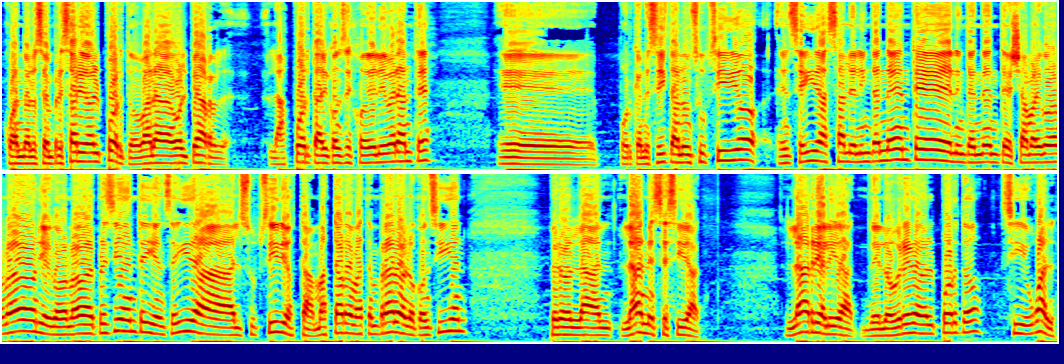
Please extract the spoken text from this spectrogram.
Cuando los empresarios del puerto van a golpear las puertas del Consejo Deliberante, eh, porque necesitan un subsidio, enseguida sale el intendente, el intendente llama al gobernador y el gobernador al presidente y enseguida el subsidio está, más tarde, más temprano lo consiguen, pero la, necesidad, la realidad del obrero del puerto sigue igual.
